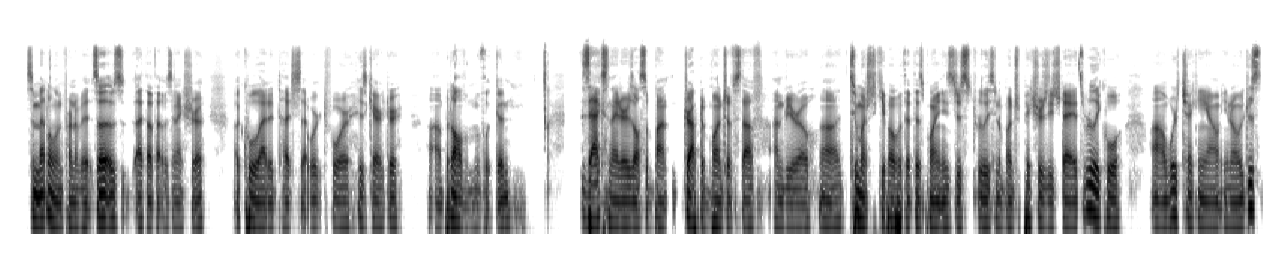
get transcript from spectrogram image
some metal in front of it. So that was I thought that was an extra a cool added touch that worked for his character. Uh, but all of them have looked good. Zack Snyder has also dropped a bunch of stuff on Vero. Uh, too much to keep up with at this point. He's just releasing a bunch of pictures each day. It's really cool. Uh, worth checking out. You know, just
